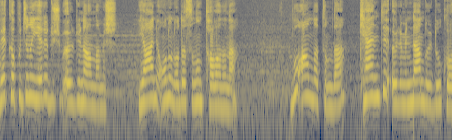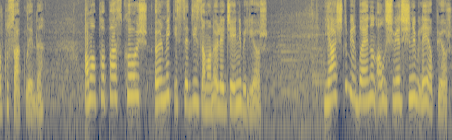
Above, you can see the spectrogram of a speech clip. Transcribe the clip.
ve kapıcının yere düşüp öldüğünü anlamış. Yani onun odasının tavanına. Bu anlatımda kendi ölümünden duyduğu korku saklıydı. Ama papaz koş ölmek istediği zaman öleceğini biliyor. Yaşlı bir bayanın alışverişini bile yapıyor.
